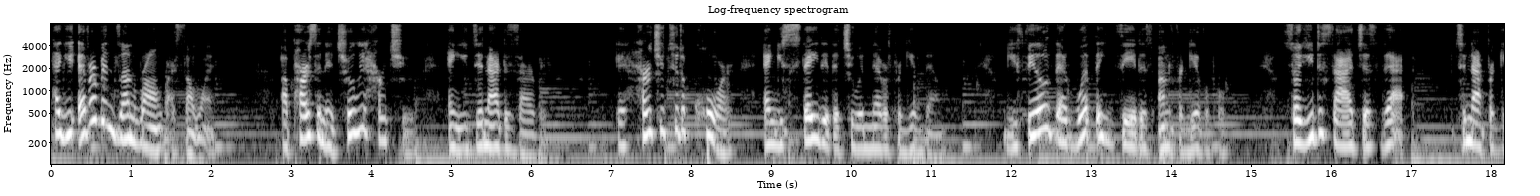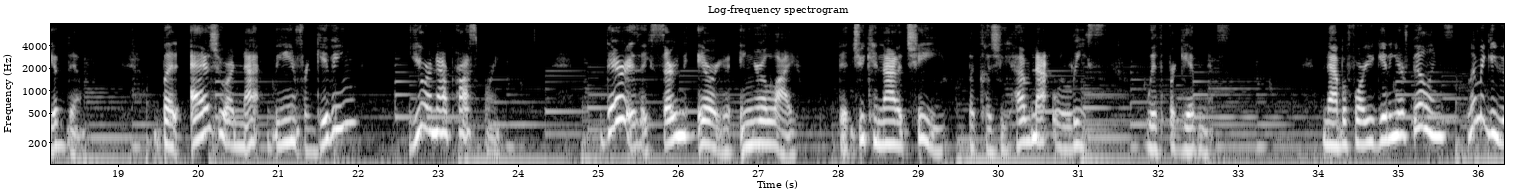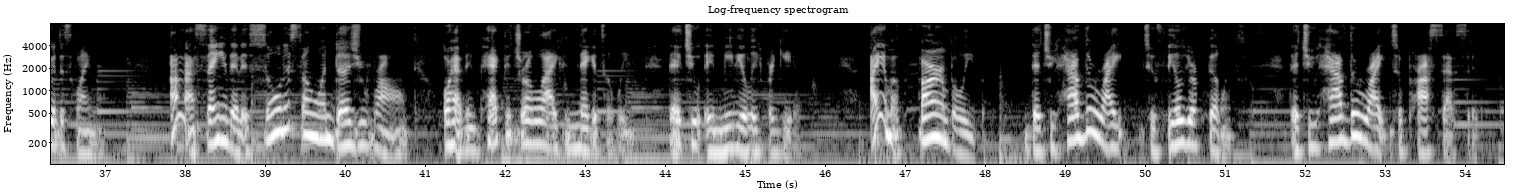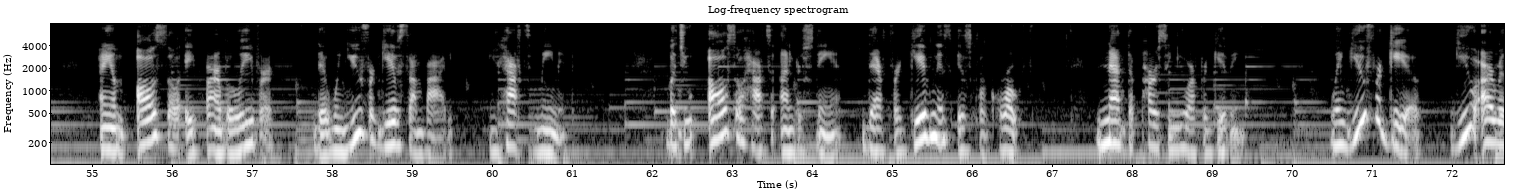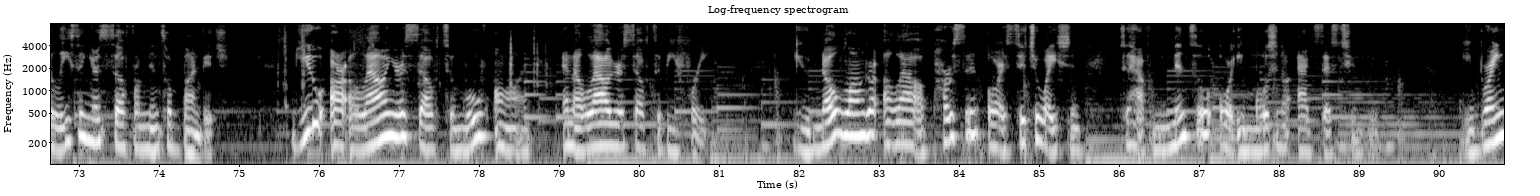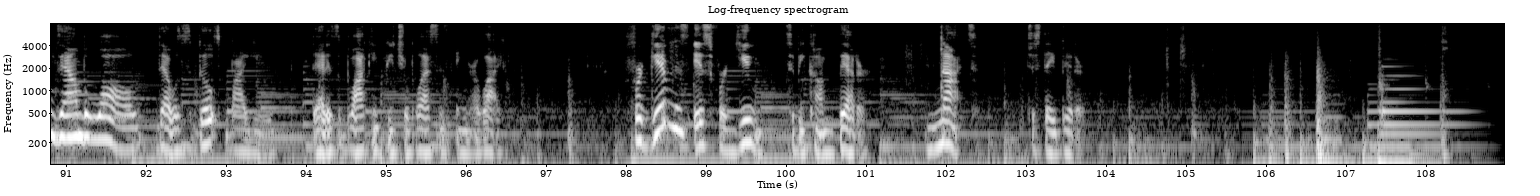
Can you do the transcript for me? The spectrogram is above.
Have you ever been done wrong by someone? A person that truly hurt you and you did not deserve it. It hurt you to the core and you stated that you would never forgive them. You feel that what they did is unforgivable. So you decide just that, to not forgive them. But as you are not being forgiving, you are not prospering. There is a certain area in your life that you cannot achieve because you have not released with forgiveness. Now, before you get in your feelings, let me give you a disclaimer. I'm not saying that as soon as someone does you wrong or have impacted your life negatively, that you immediately forgive. I am a firm believer that you have the right to feel your feelings, that you have the right to process it. I am also a firm believer that when you forgive somebody, you have to mean it. But you also have to understand that forgiveness is for growth, not the person you are forgiving. When you forgive, you are releasing yourself from mental bondage. You are allowing yourself to move on and allow yourself to be free. You no longer allow a person or a situation to have mental or emotional access to you. You bring down the wall that was built by you that is blocking future blessings in your life. Forgiveness is for you to become better, not to stay bitter.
